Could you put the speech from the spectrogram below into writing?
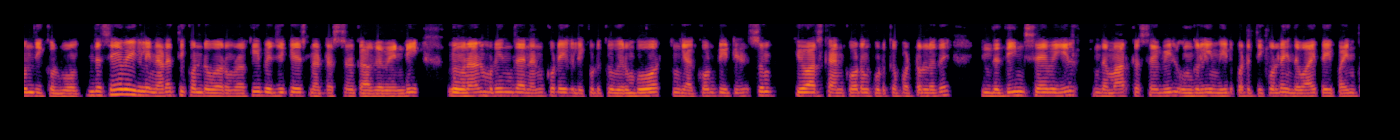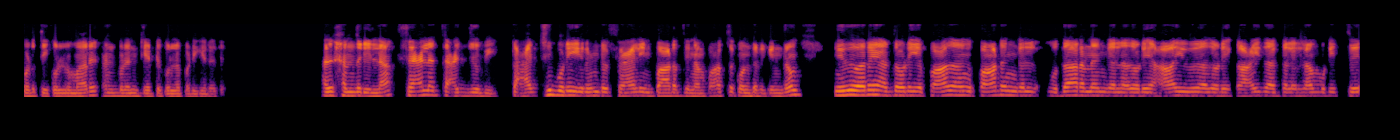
முந்திக் கொள்வோம். இந்த சேவைகளை நடத்தி கொண்டு வரும் ரகீப் எஜுகேஷன் ட்ரஸ்டிற்காக வேண்டி உங்களால் முடிந்த நன்கொடைகளை கொடுக்க விரும்புவோர் இங்கே அக்கௌண்ட் டீட்டெயில்ஸும் கியூஆர் ஸ்கேன் கோடும் கொடுக்கப்பட்டுள்ளது. இந்த தீன் சேவையில் இந்த மார்க்க சேவையில் உங்களையும் ஈடுபடுத்திக் கொள்ள இந்த வாய்ப்பை பயன்படுத்திக் கொள்ளுமாறு அன்புடன் கேட்டுக்கொள்ளப்படுகிறது அல்ஹம்துல்லா ஃபேல தஜுபி தஜுபுடைய இரண்டு ஃபேலின் பாடத்தை நாம் பார்த்து கொண்டிருக்கின்றோம். இதுவரை அதோடைய பாத பாடங்கள் உதாரணங்கள் அதோடைய ஆய்வு அதோடைய காகிதாக்கள் எல்லாம் முடித்து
